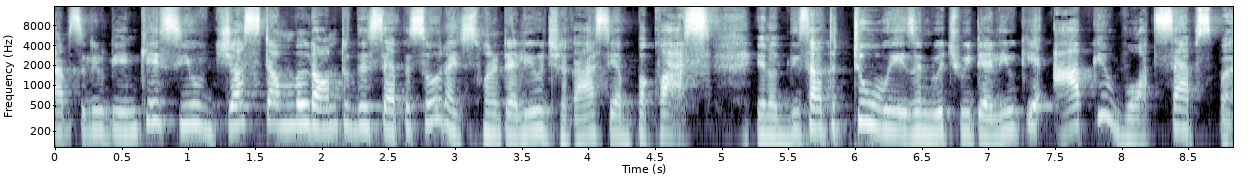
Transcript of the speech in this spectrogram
Absolutely. In case you've just stumbled onto this episode, I just want to tell you, झकास या बकवास, you know, these are the two ways in which we tell you कि आपके WhatsApps पर,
